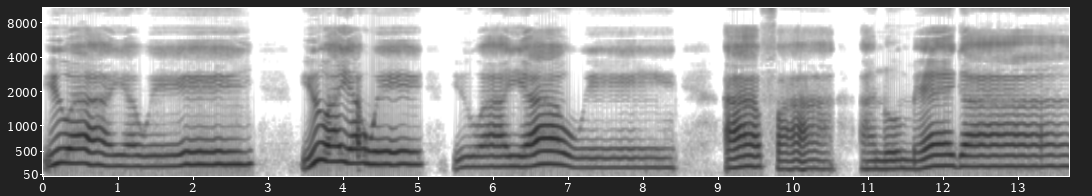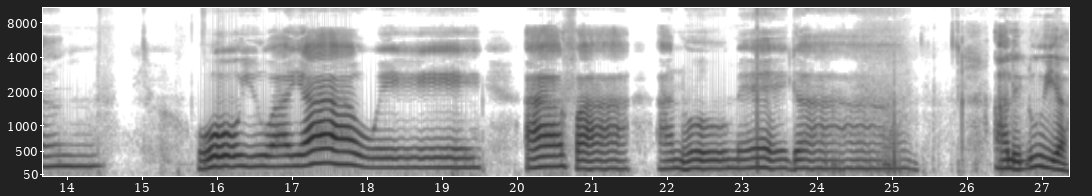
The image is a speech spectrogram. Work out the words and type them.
You are Yahweh. You are Yahweh. You are Yahweh. Alpha and Omega. Oh, you are Yahweh. Alpha and Omega. Hallelujah.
